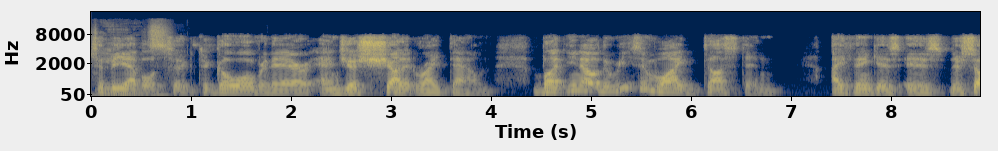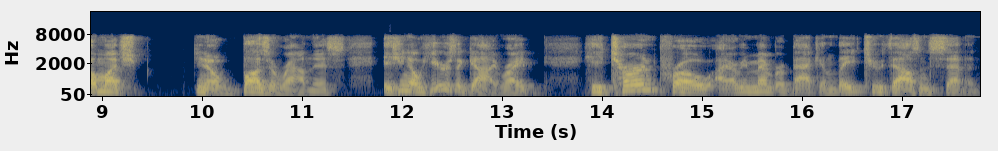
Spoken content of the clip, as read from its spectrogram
to Jeez. be able to to go over there and just shut it right down. But you know, the reason why Dustin, I think, is is there's so much, you know, buzz around this is, you know, here's a guy, right? He turned pro, I remember back in late 2007.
